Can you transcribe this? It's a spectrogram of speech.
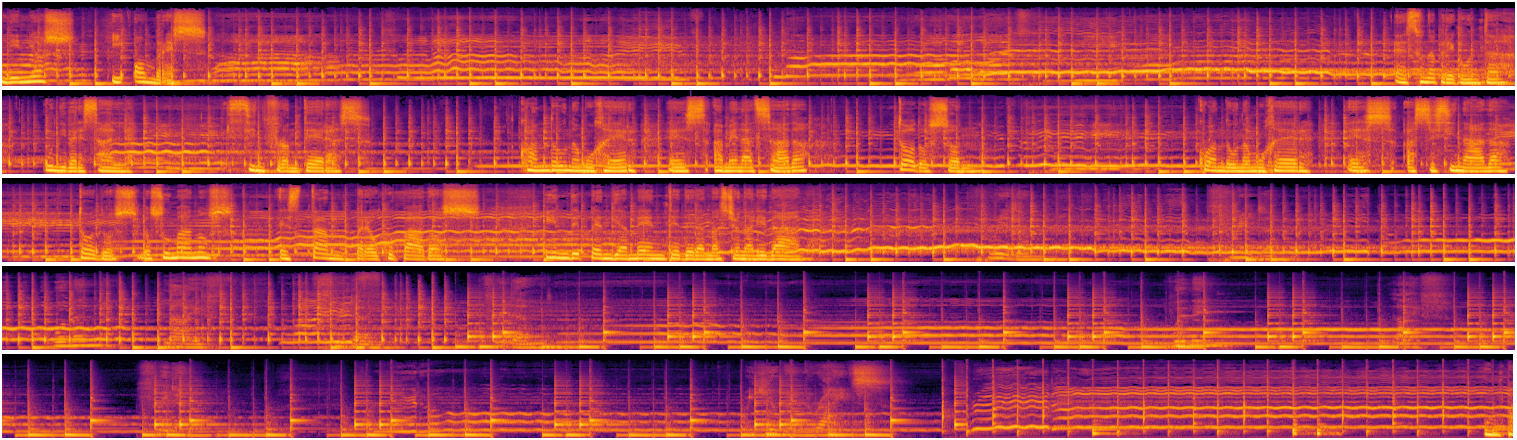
niños y hombres. Es una pregunta universal, sin fronteras. Cuando una mujer es amenazada, todos son. Cuando una mujer es asesinada, todos los humanos están preocupados, independientemente de la nacionalidad.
